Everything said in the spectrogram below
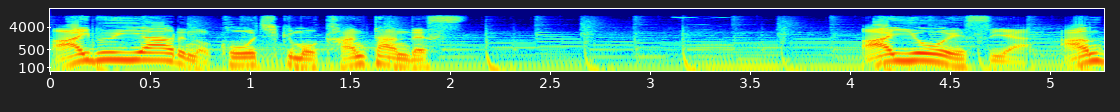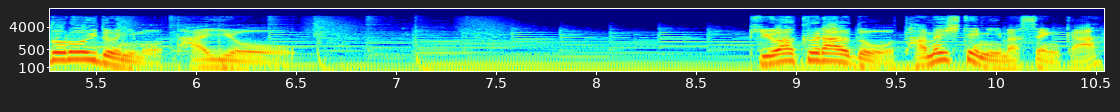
IVR の構築も簡単です。iOS や Android にも対応。ピュアクラウドを試してみませんか？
